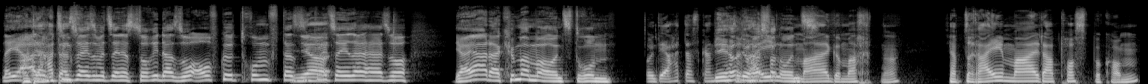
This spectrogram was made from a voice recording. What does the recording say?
Naja, und der hat beziehungsweise mit seiner Story da so aufgetrumpft, dass ja. die Polizei gesagt hat so, ja, ja, da kümmern wir uns drum. Und der hat das Ganze dreimal gemacht, ne? Ich habe dreimal da Post bekommen.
